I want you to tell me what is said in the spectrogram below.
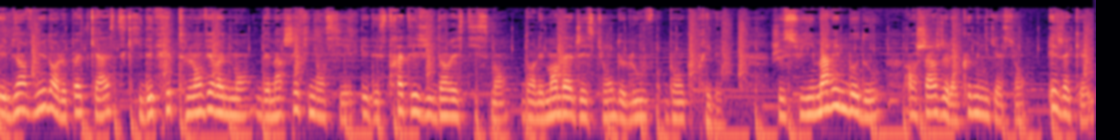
et bienvenue dans le podcast qui décrypte l'environnement des marchés financiers et des stratégies d'investissement dans les mandats de gestion de Louvre Banque Privée. Je suis Marine Baudot, en charge de la communication, et j'accueille,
